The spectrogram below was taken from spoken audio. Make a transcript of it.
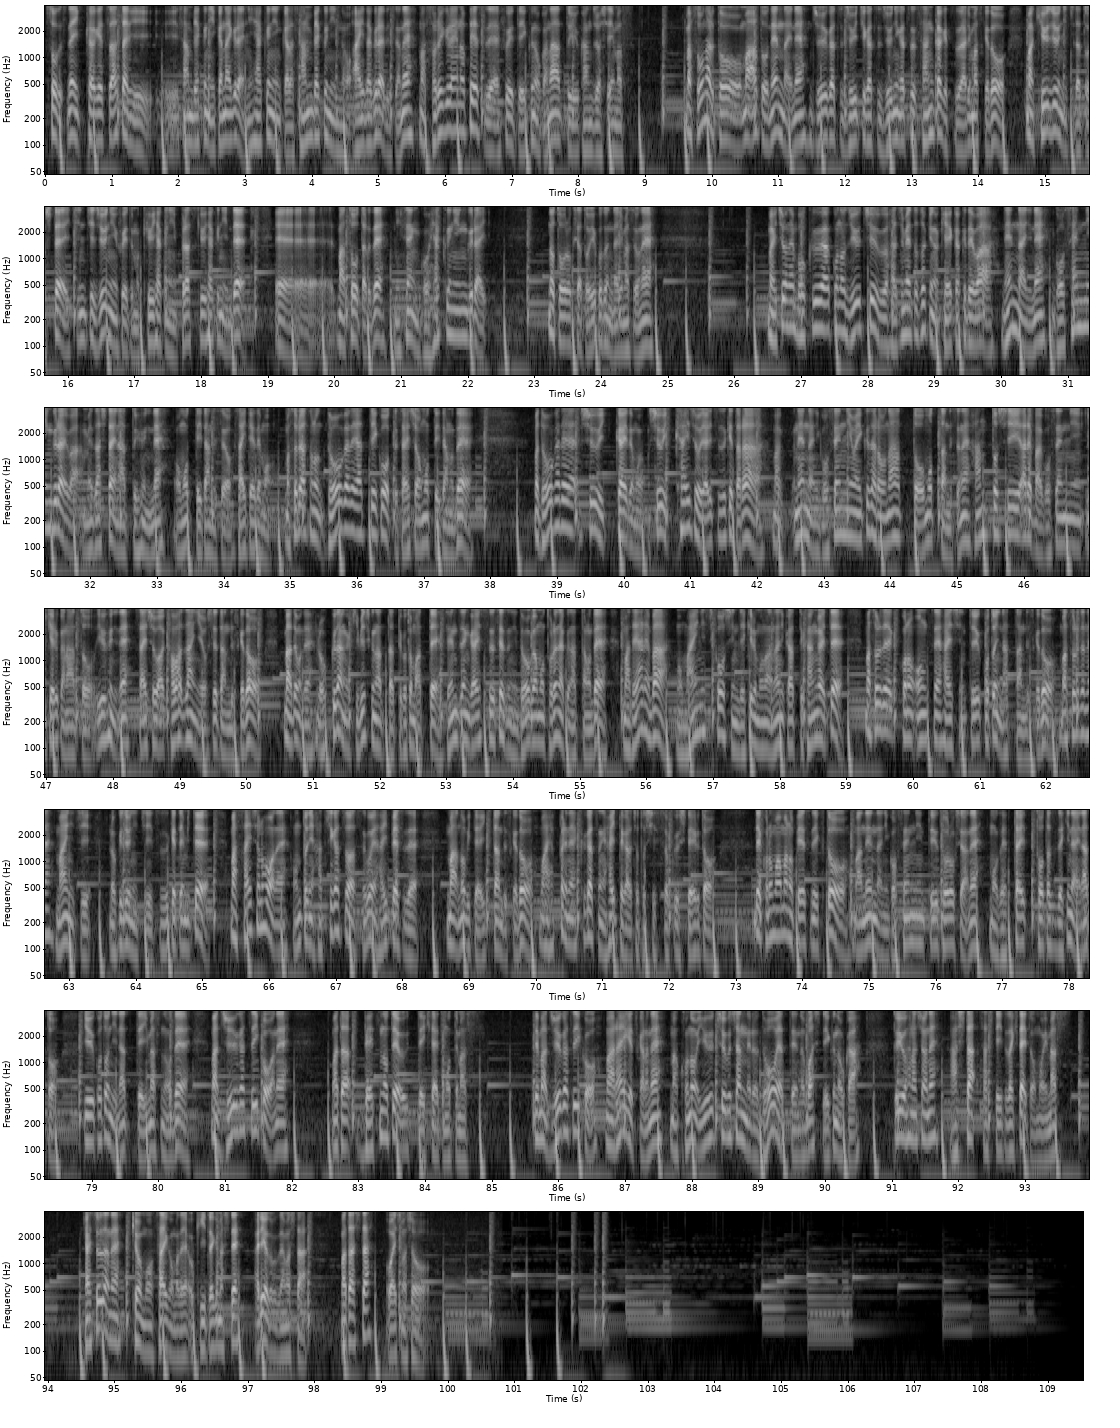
そうですね1ヶ月あたり300人いかないぐらい200人から300人の間ぐらいですよね、まあ、それぐらいのペースで増えていくのかなという感じはしています。まあ、そうなると、まあ、あと年内ね10月、11月、12月3ヶ月ありますけど、まあ、90日だとして1日10人増えても900人プラス900人で、えーまあ、トータルで2500人ぐらいの登録者ということになりますよね。まあ、一応ね僕がこの YouTube を始めた時の計画では年内にね5000人ぐらいは目指したいなというふうにね思っていたんですよ。最低でも、まあ、それはその動画でやっていこうって最初は思っていたのでまあ、動画で週1回でも週1回以上やり続けたら、まあ、年内に5000人はいくだろうなと思ったんですよね。半年あれば5000人いけるかなというふうにね最初は川残影をしてたんですけどまあでもねロックダウンが厳しくなったってこともあって全然外出せずに動画も撮れなくなったので、まあ、であればもう毎日更新できるものは何かって考えて、まあ、それでこの音声配信ということになったんですけど、まあ、それでね毎日60日続けてみて、まあ、最初の方はね本当に8月はすごいハイペースでまあ、伸びていったんですけど、まあ、やっぱりね9月に入ってからちょっと失速しているとでこのままのペースでいくと、まあ、年内に5000人という登録者はねもう絶対到達できないなということになっていますので、まあ、10月以降はねまた別の手を打っていきたいと思ってます。でまあ10月以降、まあ、来月からね、まあ、この YouTube チャンネルをどうやって伸ばしていくのかというお話をね明日させていただきたいと思います。はいそれではね今日も最後までお聴きいただきましてありがとうございました。また明日お会いしましょう。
